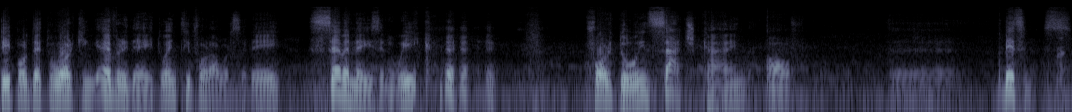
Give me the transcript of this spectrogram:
people that working every day, 24 hours a day, seven days in a week, for doing such kind of uh, business. Right.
